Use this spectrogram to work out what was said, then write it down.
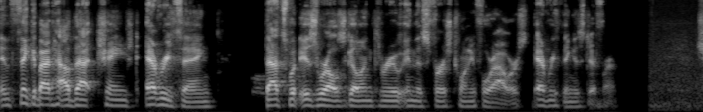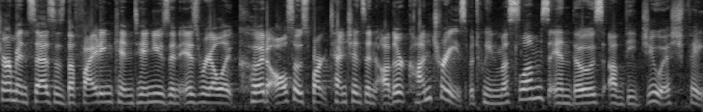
And think about how that changed everything. That's what Israel is going through in this first 24 hours. Everything is different. Sherman says as the fighting continues in Israel, it could also spark tensions in other countries between Muslims and those of the Jewish faith.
